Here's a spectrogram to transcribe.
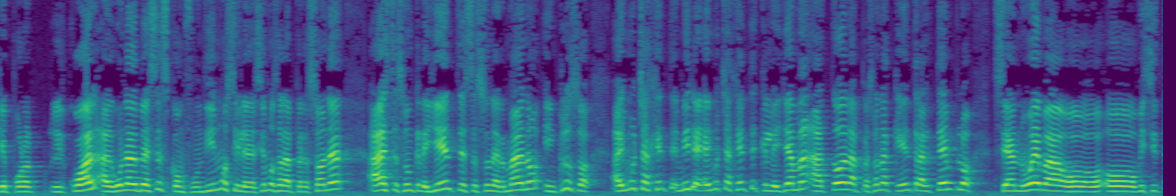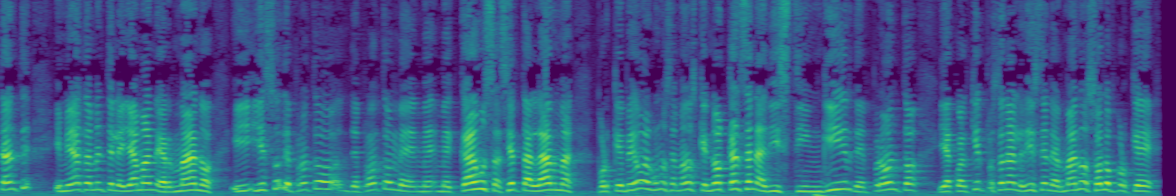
que por el cual algunas veces confundimos y le decimos a la persona, ah, este es un creyente, este es un hermano, incluso hay mucha gente, mire, hay mucha gente que le llama a toda la persona que entra al templo, sea nueva o, visitante, inmediatamente le llaman hermano, y, eso de pronto, de pronto me, causa cierta alarma, porque veo algunos hermanos que no alcanzan a distinguir de pronto, y a cualquier persona le dicen hermano solo porque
